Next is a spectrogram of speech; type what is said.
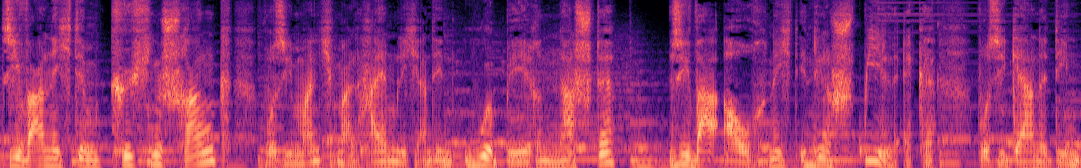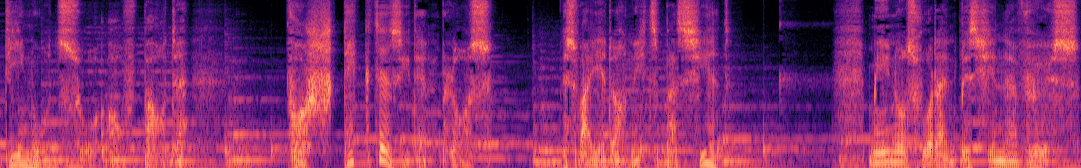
sie war nicht im Küchenschrank, wo sie manchmal heimlich an den Urbeeren naschte, sie war auch nicht in der Spielecke, wo sie gerne den Dino-Zoo aufbaute. Wo steckte sie denn bloß? Es war ihr doch nichts passiert. Minus wurde ein bisschen nervös.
